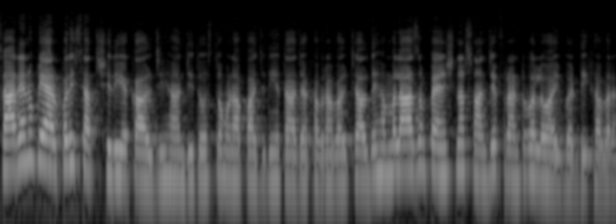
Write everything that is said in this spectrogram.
ਸਾਰਿਆਂ ਨੂੰ ਪਿਆਰ ਭਰੀ ਸਤਿ ਸ਼੍ਰੀ ਅਕਾਲ ਜੀ। ਹਾਂਜੀ ਦੋਸਤੋ, ਹੁਣ ਆਪਾਂ ਅੱਜ ਦੀਆਂ ਤਾਜ਼ਾ ਖਬਰਾਂ ਵੱਲ ਚੱਲਦੇ ਹਾਂ। ਮੁਲਾਜ਼ਮ ਪੈਨਸ਼ਨਰ ਸਾਂਝੇ ਫਰੰਟ ਵੱਲੋਂ ਆਈ ਵੱਡੀ ਖਬਰ।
